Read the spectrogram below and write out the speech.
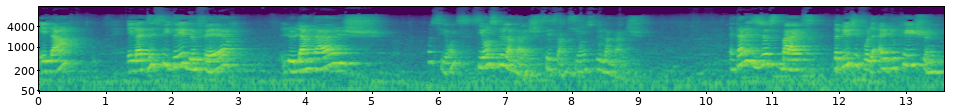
Et là, elle a décidé de faire le langage, oh, science, science de langage, c'est ça, science de langage. And that is just but the beautiful education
